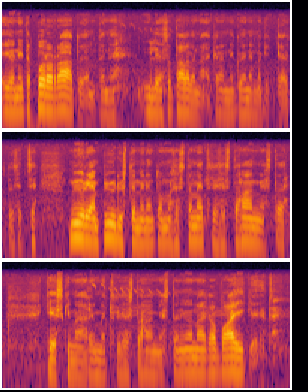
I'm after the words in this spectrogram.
ei ole niitä pororaatoja, mitä ne yleensä talven aikana niin kuin enemmänkin käyttäisi. Et se myyrien pyydystäminen tuommoisesta metrisestä hangesta, keskimäärin metrisestä hangesta, niin on aika vaikeaa.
